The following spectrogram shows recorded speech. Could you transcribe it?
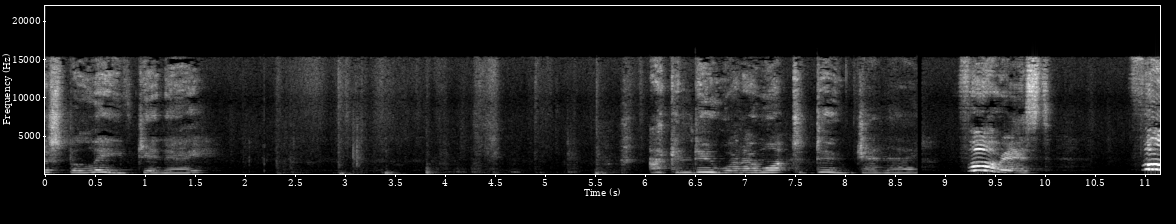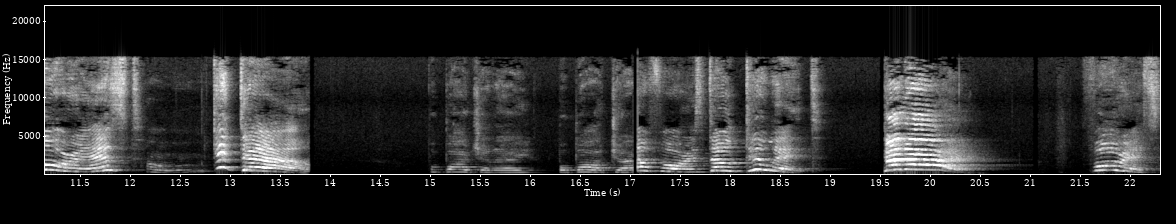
Just believe, Jenny. I can do what I want to do, Jenny. Forest, Forrest! Get down! Bye-bye, Jenny. Bye-bye, Jack. No, Forrest, don't do it! Jenny! Forrest!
